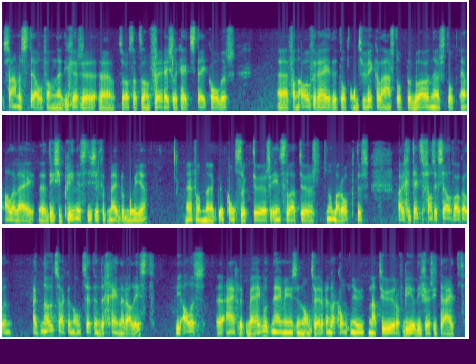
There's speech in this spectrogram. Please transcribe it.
samenstel van diverse, zoals dat dan vreselijk heet, stakeholders van overheden tot ontwikkelaars, tot bewoners, tot allerlei uh, disciplines die zich ermee bemoeien. van uh, constructeurs, installateurs, noem maar op. Dus architect is van zichzelf ook al een, uit noodzaak een ontzettende generalist, die alles eigenlijk mee moet nemen in zijn ontwerp. En daar komt nu natuur of biodiversiteit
